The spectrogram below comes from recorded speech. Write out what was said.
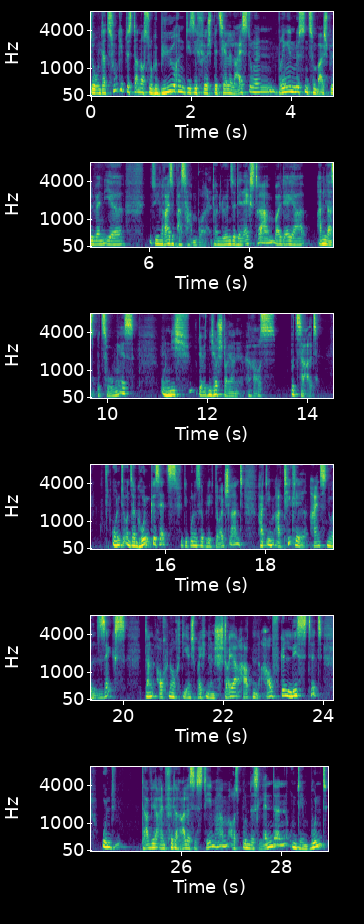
So, und dazu gibt es dann noch so Gebühren, die Sie für spezielle Leistungen bringen müssen. Zum Beispiel, wenn ihr Sie einen Reisepass haben wollen, dann lösen Sie den extra, weil der ja anlassbezogen ist und nicht, der wird nicht aus Steuern heraus bezahlt. Und unser Grundgesetz für die Bundesrepublik Deutschland hat im Artikel 106 dann auch noch die entsprechenden Steuerarten aufgelistet. Und da wir ein föderales System haben aus Bundesländern und dem Bund,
